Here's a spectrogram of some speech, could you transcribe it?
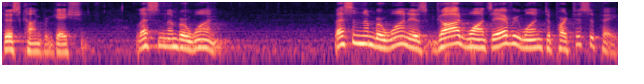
this congregation. Lesson number one. Lesson number one is God wants everyone to participate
